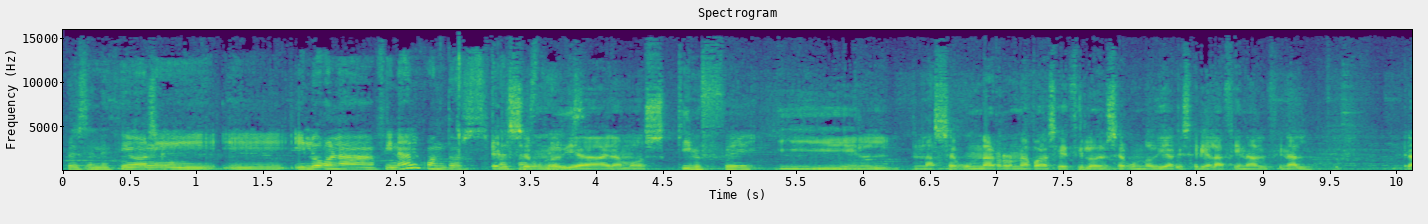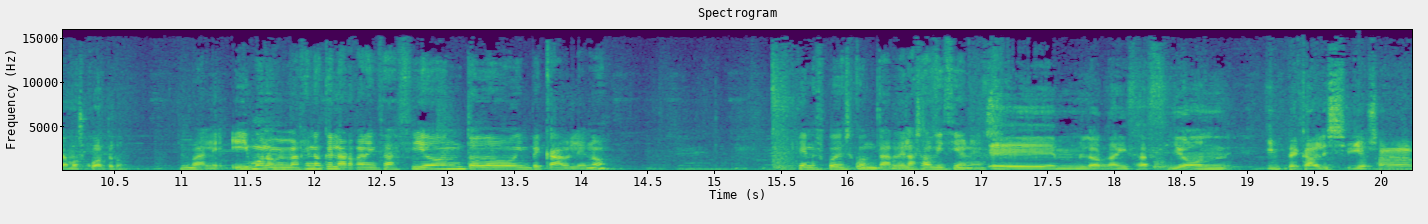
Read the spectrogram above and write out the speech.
Preselección y, y, y luego la final, ¿cuántos El pasasteis? segundo día éramos 15 y en la segunda ronda, por así decirlo, del segundo día, que sería la final final, éramos cuatro. Vale, y bueno, me imagino que la organización, todo impecable, ¿no? ¿Qué nos puedes contar de las audiciones? Eh, la organización impecable, sí, o sea,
